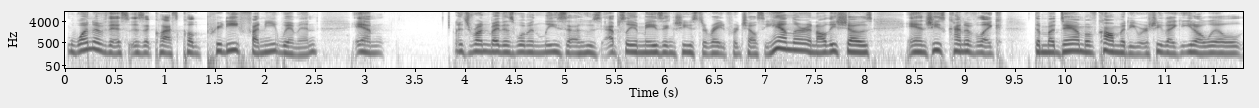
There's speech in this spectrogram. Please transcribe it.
one of this is a class called Pretty Funny Women, and it's run by this woman Lisa who's absolutely amazing. She used to write for Chelsea Handler and all these shows and she's kind of like the madame of comedy where she like, you know, will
